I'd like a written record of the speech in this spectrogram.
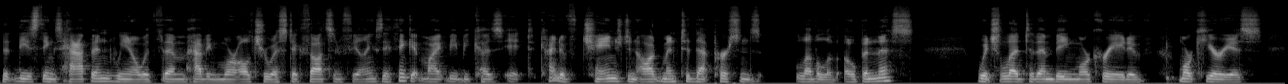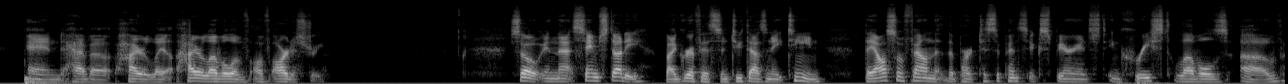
that these things happened, you know, with them having more altruistic thoughts and feelings. They think it might be because it kind of changed and augmented that person's level of openness, which led to them being more creative, more curious, and have a higher le- higher level of, of artistry. So, in that same study by Griffiths in 2018, they also found that the participants experienced increased levels of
